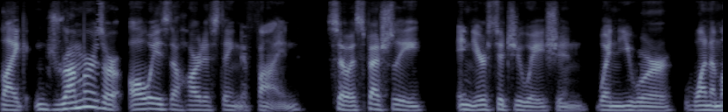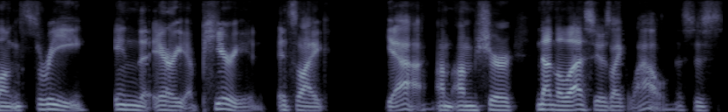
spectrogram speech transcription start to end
Like drummers are always the hardest thing to find. So especially in your situation when you were one among three in the area, period. It's like yeah, I'm I'm sure nonetheless it was like, wow, this is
